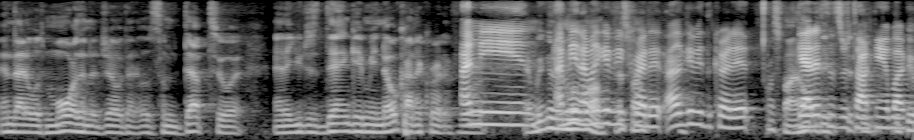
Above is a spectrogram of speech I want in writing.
and that it was more than a joke, that it was some depth to it, and that you just didn't give me no kind of credit for I it. mean, can I mean, I'm gonna on. give you That's fine. credit. I'll give you the credit. That's fine. Get it the- since we're talking the about people-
